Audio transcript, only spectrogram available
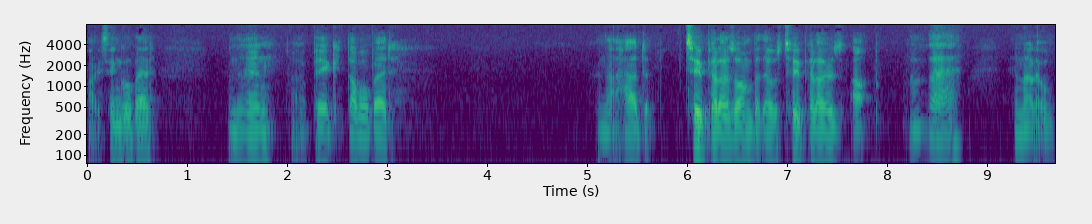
like single bed, and then a big double bed and that had two pillows on, but there was two pillows up there in that little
